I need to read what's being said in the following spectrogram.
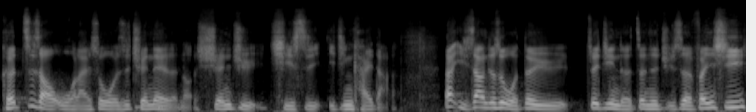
可至少我来说，我是圈内人哦。选举其实已经开打。那以上就是我对于最近的政治局势的分析。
